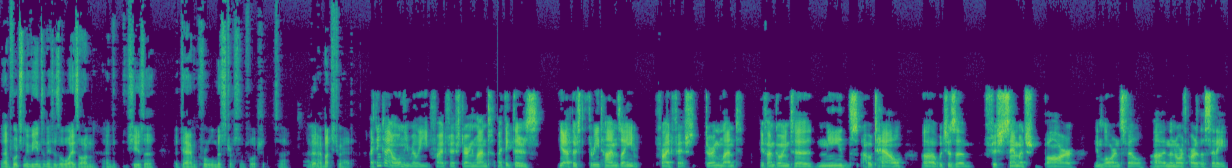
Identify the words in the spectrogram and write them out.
Unfortunately, the internet is always on, and she is a, a damn cruel mistress, unfortunately. So I don't have much to add. I think I only really eat fried fish during Lent. I think there's, yeah, there's three times I eat fried fish during Lent. If I'm going to Nied's Hotel, uh, which is a fish sandwich bar in Lawrenceville, uh, in the north part of the city,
